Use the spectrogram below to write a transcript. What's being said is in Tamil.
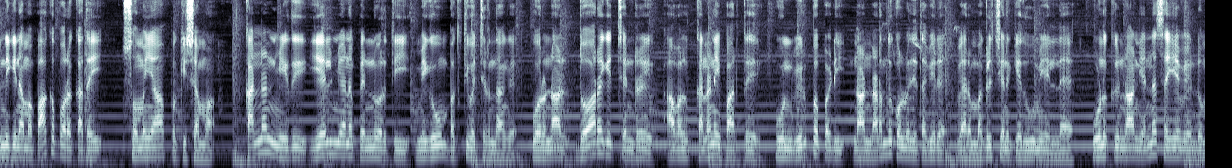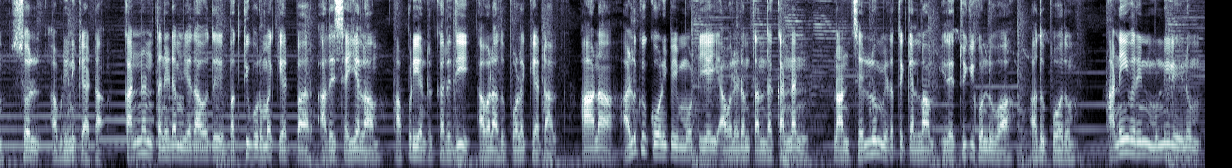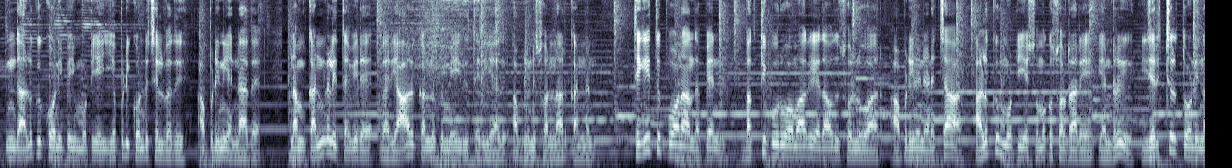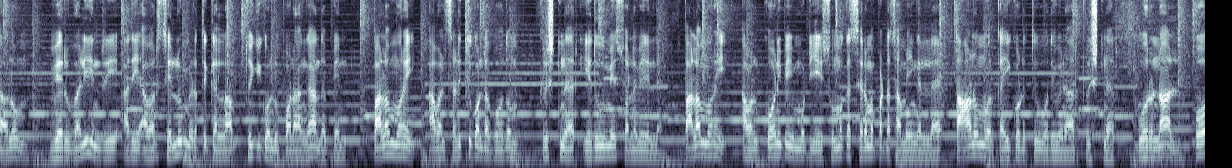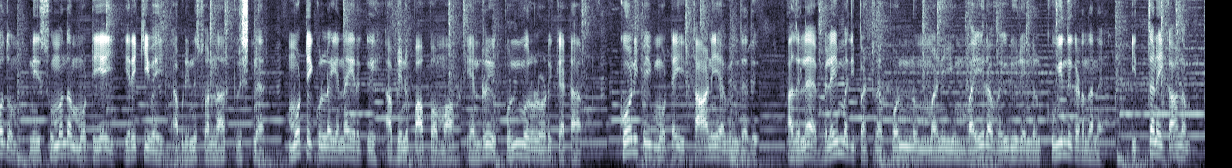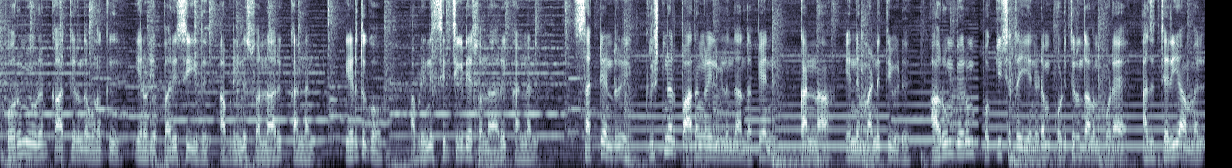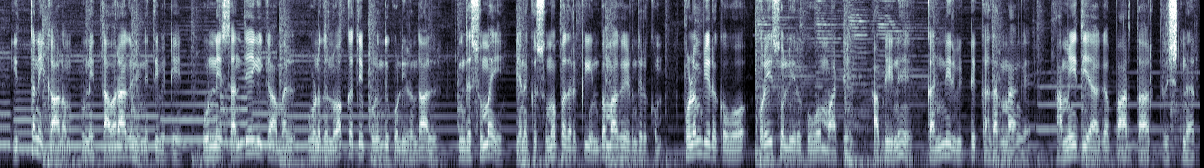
இன்னைக்கு நம்ம பார்க்க போகிற கதை சுமையா பொக்கிஷமா? கண்ணன் மீது ஏழ்மையான பெண் ஒருத்தி மிகவும் பக்தி வச்சிருந்தாங்க. ஒரு நாள் துவாரகை சென்று அவள் கண்ணனை பார்த்து உன் விருப்பப்படி நான் நடந்து கொள்வதை தவிர வேற மகிழ்ச்சி எனக்கு எதுவுமே இல்லை. உனக்கு நான் என்ன செய்ய வேண்டும் சொல் அப்படின்னு கேட்டா. கண்ணன் தன்னிடம் ஏதாவது பக்திபூர்வமாக கேட்பார் அதை செய்யலாம் அப்படி என்று கருதி அவள் அது போல கேட்டாள். ஆனா அழுக்கு கோணிப்பை மூட்டையை அவளிடம் தந்த கண்ணன் நான் செல்லும் இடத்துக்கெல்லாம் இதை தூக்கி கொண்டு வா அது போதும். அனைவரின் முன்னிலையிலும் இந்த அழுக்கு கோணிப்பை மூட்டையை எப்படி கொண்டு செல்வது அப்படின்னு எண்ணாத. நம் கண்களைத் தவிர வேறு யாரு கண்ணுக்குமே இது தெரியாது அப்படின்னு சொன்னார் கண்ணன். திகைத்து போன அந்த பெண் பக்தி பூர்வமாக ஏதாவது சொல்லுவார் அப்படின்னு நினைச்சா அழுக்கு மூட்டையை சுமக்க சொல்றாரே என்று எரிச்சல் தோண்டினாலும் வேறு வழியின்றி அதை அவர் செல்லும் இடத்துக்கெல்லாம் தூக்கி கொண்டு போனாங்க அந்த பெண். பலமுறை அவள் சலித்து கொண்ட போதும் கிருஷ்ணர் எதுவுமே சொல்லவே இல்லை. பலமுறை அவள் கோணிப்பை மூட்டையை சுமக்க சிரமப்பட்ட சமயங்களில் தானும் ஒரு கை கொடுத்து உதவினார் கிருஷ்ணர். ஒரு நாள் போதும் நீ சுமந்த மூட்டையை இறக்கி வை அப்படின்னு சொன்னார் கிருஷ்ணர். மூட்டைக்குள்ள என்ன இருக்கு? அப்படின்னு பார்ப்போமா என்று புன்முருளோடு கேட்டார். கோணிப்பை மூட்டை தானே அவிழ்ந்தது. அதில் விலை மதிப்பற்ற பொன்னும் மணியும் வைர வைடூரியங்கள் குவிந்து கிடந்தன. இத்தனை காலம் பொறுமையுடன் காத்திருந்த உனக்கு என்னுடைய பரிசு இது அப்படின்னு சொன்னாரு கண்ணன். எடுத்துக்கோ அப்படின்னு சிரிச்சுக்கிட்டே சொன்னாரு கண்ணன். சட்டென்று கிருஷ்ணர் பாதங்களில் விழுந்த அந்த பெண் கண்ணா என்னை மன்னித்து விடு அரும்பெரும் பொக்கிஷத்தை என்னிடம் கொடுத்திருந்தாலும் கூட அது தெரியாமல் இத்தனை காலம் உன்னை தவறாக நினைத்து விட்டேன் உன்னை சந்தேகிக்காமல் உனது நோக்கத்தை புரிந்து கொண்டிருந்தால் இந்த சுமை எனக்கு சுமப்பதற்கு இன்பமாக இருந்திருக்கும். புலம்பியிருக்கவோ குறை சொல்லியிருக்கவோ மாட்டேன் அப்படின்னு கண்ணீர் விட்டு கதறினாங்க. அமைதியாக பார்த்தார் கிருஷ்ணர்.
